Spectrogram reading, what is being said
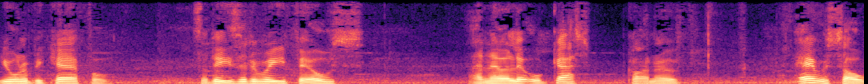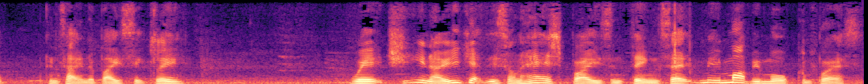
you want to be careful. So these are the refills and they're a little gas kind of aerosol container basically which you know you get this on hairsprays and things so it, might be more compressed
